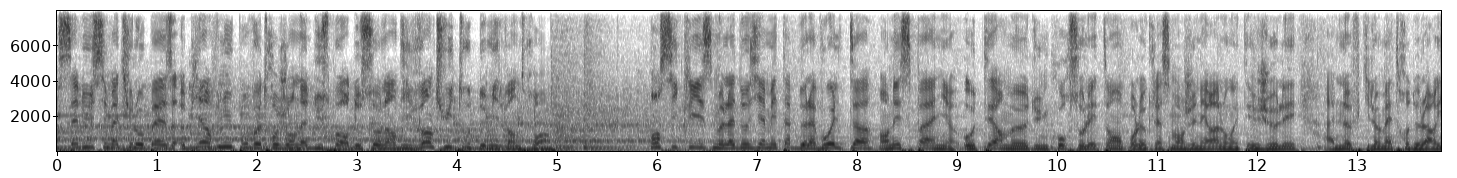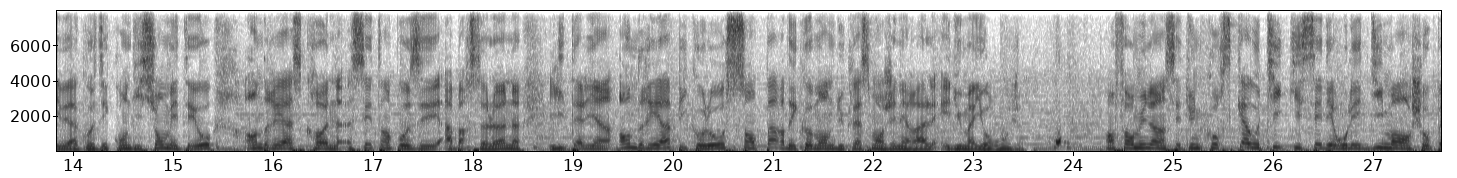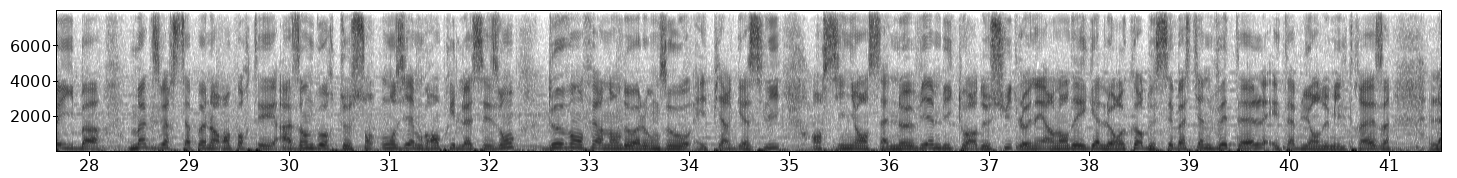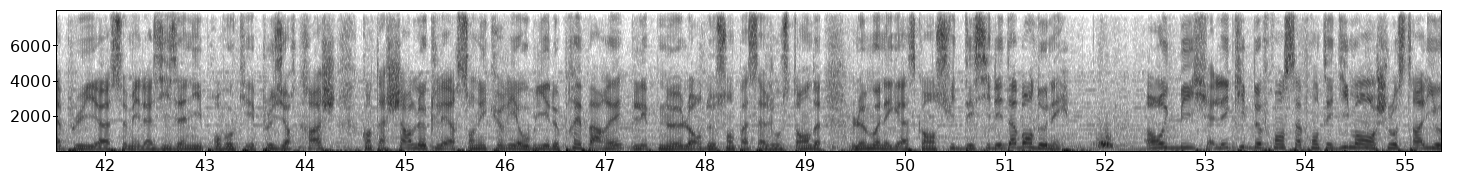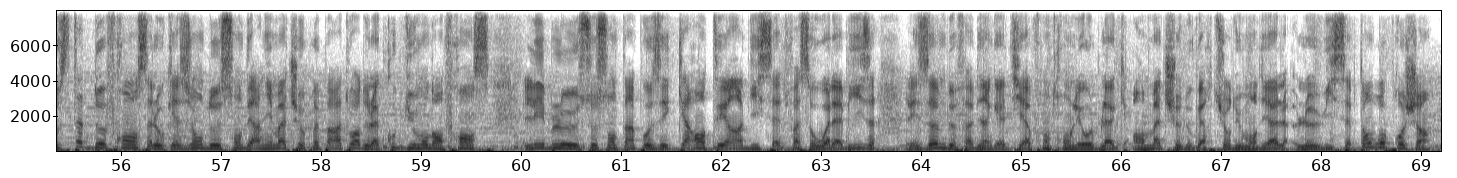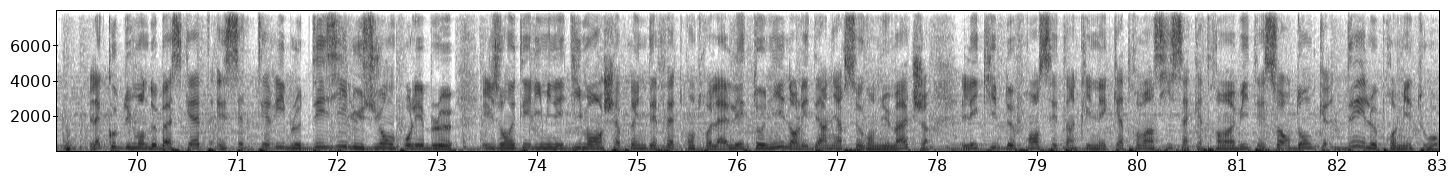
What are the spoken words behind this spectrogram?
Salut, c'est Mathieu Lopez. Bienvenue pour votre journal du sport de ce lundi 28 août 2023. En cyclisme, la deuxième étape de la Vuelta en Espagne, au terme d'une course où les temps pour le classement général ont été gelés à 9 km de l'arrivée à cause des conditions météo, Andreas Kron s'est imposé à Barcelone. L'Italien Andrea Piccolo s'empare des commandes du classement général et du maillot rouge. En Formule 1, c'est une course chaotique qui s'est déroulée dimanche aux Pays-Bas. Max Verstappen a remporté à Zandvoort son 11e Grand Prix de la saison devant Fernando Alonso et Pierre Gasly. En signant sa 9e victoire de suite, le néerlandais égale le record de Sébastien Vettel établi en 2013. La pluie a semé la zizanie provoqué plusieurs crashs. Quant à Charles Leclerc, son écurie a oublié de préparer les pneus lors de son passage au stand. Le monégasque a ensuite décidé d'abandonner. En rugby, l'équipe de France affrontait dimanche l'Australie au Stade de France à l'occasion de son dernier match préparatoire de la Coupe du Monde en France. Les Bleus se sont imposés 41 à 17 face aux Wallabies. Les hommes de Fabien Galtier affronteront les All Blacks en match d'ouverture du mondial le 8 septembre prochain. La Coupe du Monde de basket est cette terrible désillusion pour les Bleus. Ils ont été éliminés dimanche après une défaite contre la Lettonie dans les dernières secondes du match. L'équipe de France s'est inclinée 86 à 88 et sort donc dès le premier tour.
